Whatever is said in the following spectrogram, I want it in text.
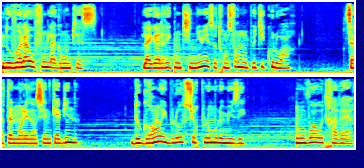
Nous voilà au fond de la grande pièce. La galerie continue et se transforme en petit couloir. Certainement les anciennes cabines. De grands hublots surplombent le musée. On voit au travers,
